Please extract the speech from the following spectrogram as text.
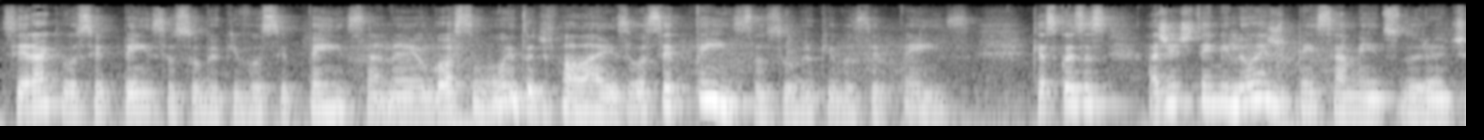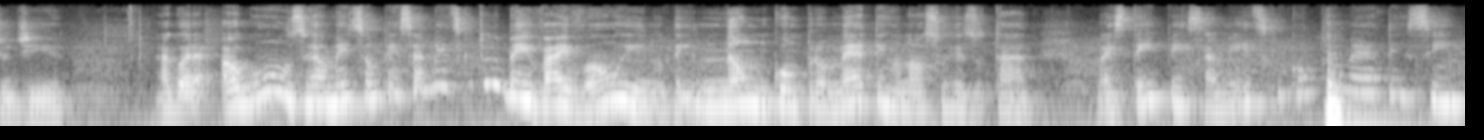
Será que você pensa sobre o que você pensa, né? Eu gosto muito de falar isso. Você pensa sobre o que você pensa? Que as coisas, a gente tem milhões de pensamentos durante o dia. Agora, alguns realmente são pensamentos que tudo bem, vai e vão e não, tem, não comprometem o nosso resultado. Mas tem pensamentos que comprometem sim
